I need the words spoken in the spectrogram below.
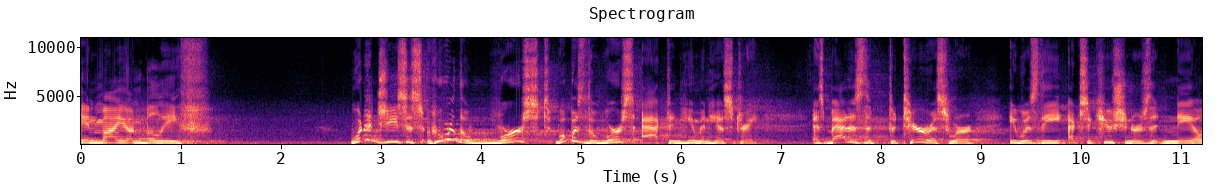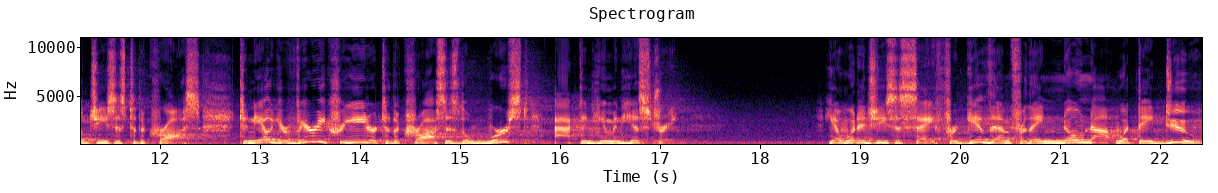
in my unbelief. What did Jesus, who were the worst, what was the worst act in human history? As bad as the, the, terrorists were, it was the executioners that nailed Jesus to the cross. To nail your very creator to the cross is the worst act in human history. Yet, what did Jesus say? Forgive them, for they know not what they do.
